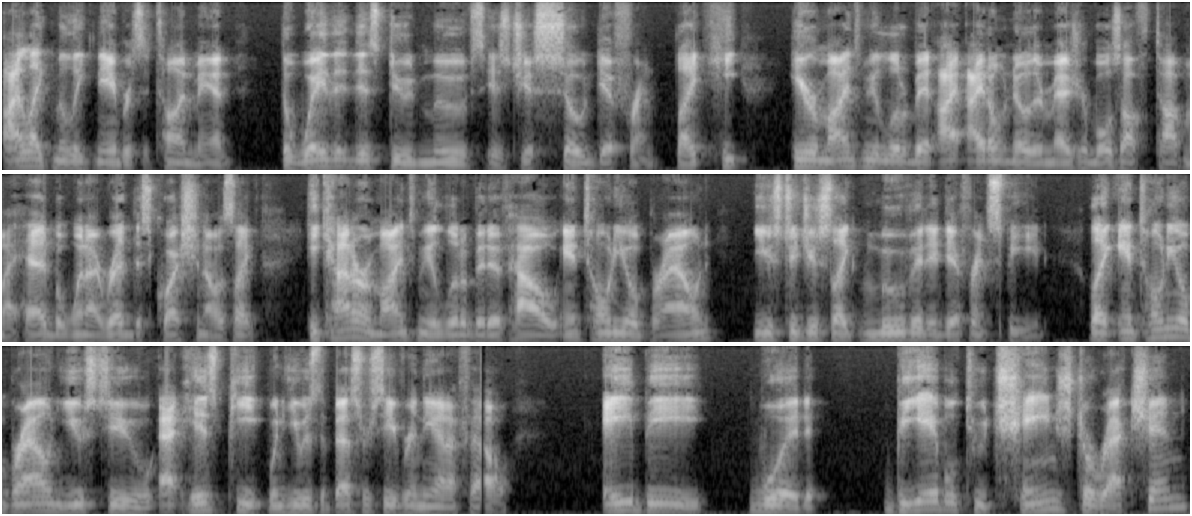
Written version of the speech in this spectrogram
I like Malik Nabers a ton, man. The way that this dude moves is just so different. Like he he reminds me a little bit. I, I don't know their measurables off the top of my head, but when I read this question, I was like, he kind of reminds me a little bit of how Antonio Brown used to just like move at a different speed. Like Antonio Brown used to, at his peak when he was the best receiver in the NFL, AB would be able to change direction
